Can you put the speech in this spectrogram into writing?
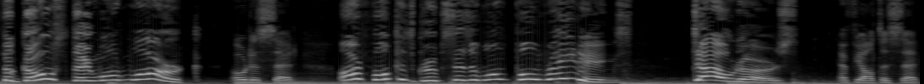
The ghost thing won't work, Otis said. Our focus group says it won't pull ratings. Doubters, Ephialtes said.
